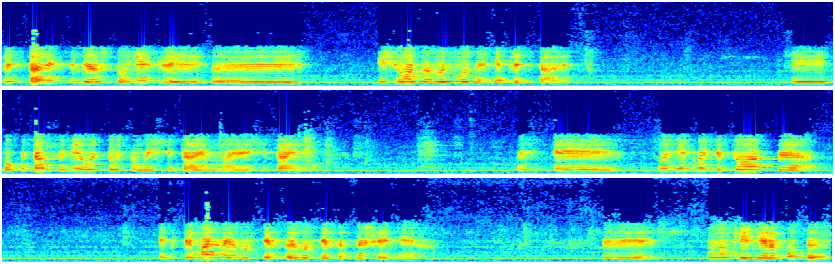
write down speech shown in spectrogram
представить себе, что если э, еще одна возможность не представить. И мы считаем, мы считаем. То есть э, возникла ситуация экстремальная во всех, во всех отношениях. Э, многие не работают,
